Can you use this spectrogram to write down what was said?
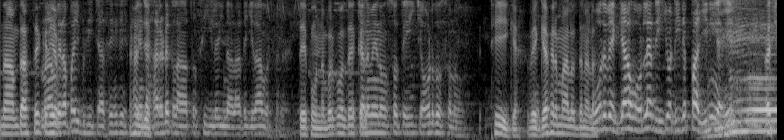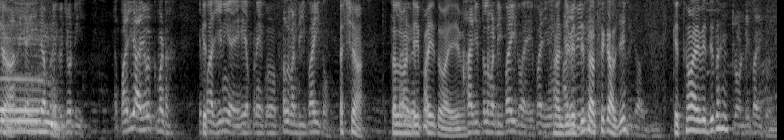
ਨਾਮ ਦੱਸ ਦੇ ਨਾਮ ਮੇਰਾ ਭਾਈ ਬਗੀਚਾ ਸਿੰਘ ਜੀ ਪਿੰਡ ਹਰੜ ਕਲਾਂ ਤਹਿਸੀਲ ਅਜਨਾਲਾ ਤੇ ਜ਼ਿਲ੍ਹਾ ਅੰਮ੍ਰਿਤਸਰ। ਤੇ ਫੋਨ ਨੰਬਰ ਬੋਲਦੇ 94923 64209 ਠੀਕ ਹੈ ਵੇਖ ਗਿਆ ਫਿਰ ਮਾਲ ਉਦਣ ਵਾਲਾ। ਉਹਦੇ ਵੇਖ ਗਿਆ ਹੋਰ ਲੈਂਦੀ ਸੀ ਝੋਟੀ ਤੇ ਭਾਜੀ ਨਹੀਂ ਆਏ। ਅੱਛਾ। ਹੀ ਆਈ ਆਪਣੇ ਕੋਲ ਝੋਟੀ। ਭਾਜੀ ਆਇਓ ਇੱਕ ਮਿੰਟ। ਇਹ ਭਾਜੀ ਨਹੀਂ ਆਏ ਸੀ ਆਪਣੇ ਕੋਲ ਤਲਵੰਡੀ ਭਾਈ ਤੋਂ। ਅੱਛਾ ਤਲਵੰਡੀ ਭਾਈ ਤੋਂ ਆਏ। ਹਾਂਜੀ ਤਲਵੰਡੀ ਭਾਈ ਤੋਂ ਆਏ ਭਾਜੀ। ਹਾਂਜੀ ਵੀਰ ਜੀ। ਸਤਿ ਸ਼੍ਰੀ ਅਕਾਲ ਜੀ। ਕਿੱਥੋਂ ਆਏ ਵੀਰ ਜੀ ਤੁਸੀਂ? ਤਲਵੰਡੀ ਭਾਈ ਤੋਂ ਜੀ।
